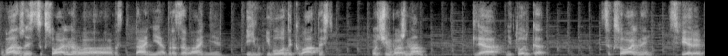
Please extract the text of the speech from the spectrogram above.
Важность сексуального воспитания, образования и его адекватность очень важна для не только сексуальной сферы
